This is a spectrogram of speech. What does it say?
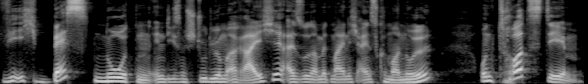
wie ich Bestnoten in diesem Studium erreiche, also damit meine ich 1,0 und trotzdem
